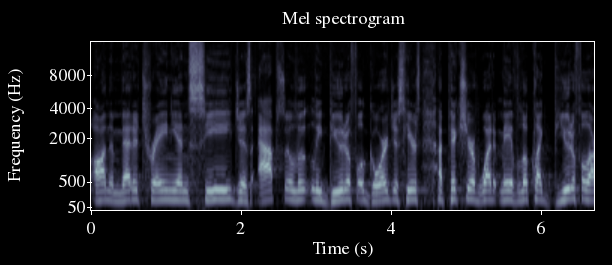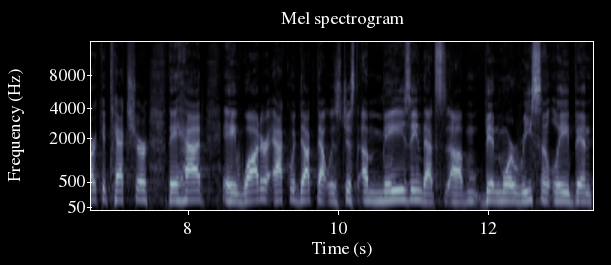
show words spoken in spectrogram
on the Mediterranean Sea, just absolutely beautiful, gorgeous. Here's a picture of what it may have looked like beautiful architecture. They had a water aqueduct that was just amazing. That's um, been more recently been,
